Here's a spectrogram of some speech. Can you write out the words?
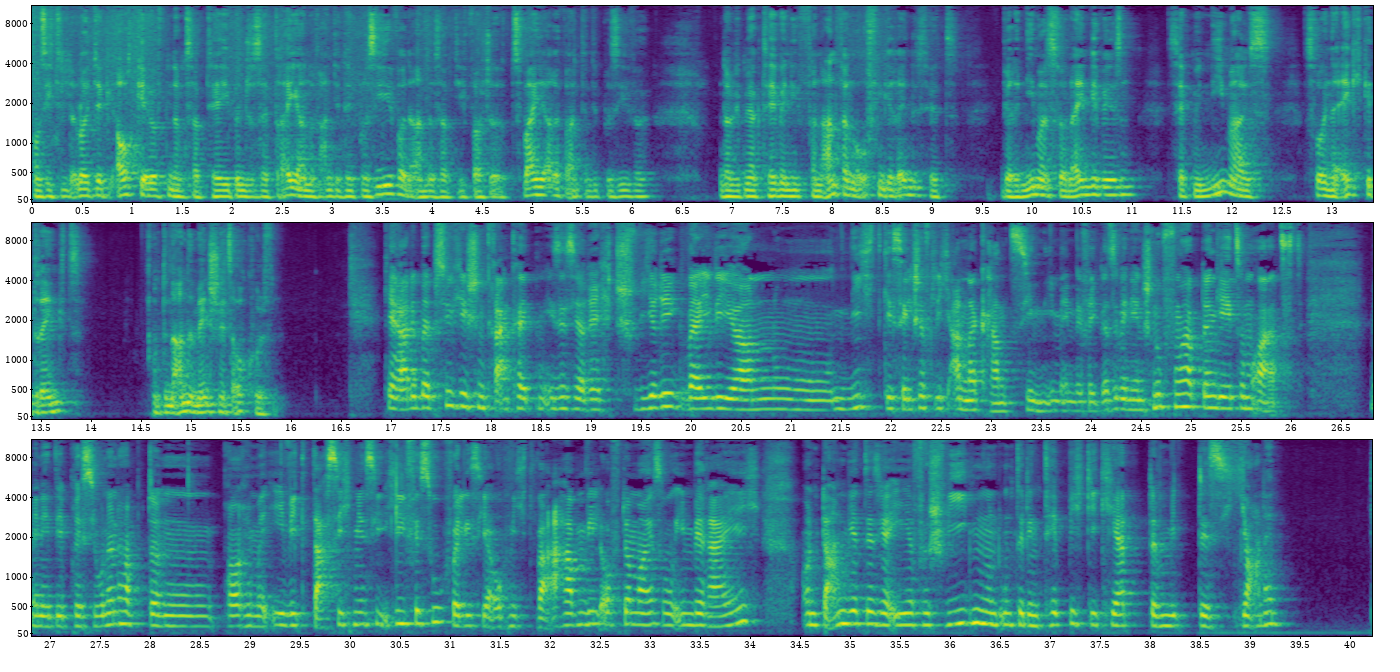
haben sich die Leute auch geöffnet und gesagt, hey, ich bin schon seit drei Jahren auf Antidepressiva. Der andere sagt, ich war schon zwei Jahre auf Antidepressiva. Und dann habe ich gemerkt, hey, wenn ich von Anfang an offen geredet hätte, wäre ich niemals so allein gewesen. Es hätte mich niemals so in der Ecke gedrängt. Und den anderen Menschen hätte es auch geholfen. Gerade bei psychischen Krankheiten ist es ja recht schwierig, weil die ja nun nicht gesellschaftlich anerkannt sind im Endeffekt. Also wenn ihr einen Schnupfen habt, dann geht zum Arzt. Wenn ich Depressionen habe, dann brauche ich immer ewig, dass ich mir Hilfe suche, weil ich es ja auch nicht wahrhaben will, oft einmal so im Bereich. Und dann wird das ja eher verschwiegen und unter den Teppich gekehrt, damit das ja nicht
